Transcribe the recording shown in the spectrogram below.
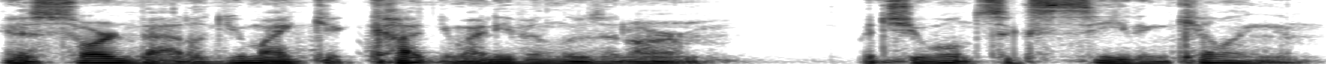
In a sword battle, you might get cut, you might even lose an arm, but you won't succeed in killing them.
